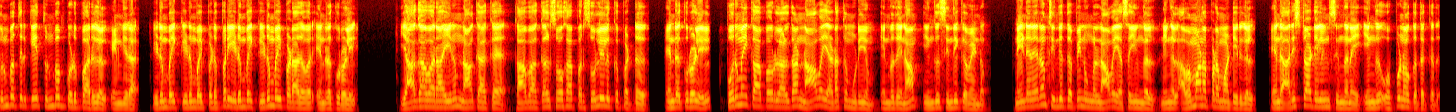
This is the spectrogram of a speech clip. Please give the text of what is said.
துன்பத்திற்கே துன்பம் கொடுப்பார்கள் என்கிறார். இடும்பைக்கு இடும்பைப்படுப்பர் இடும்பைக்கு இடும்பைப்படாதவர் என்ற குரலில். யாகாவராயினும் நாக்காக்க காவாக்கள் சோகாப்பர் சொல்லிழுக்கப்பட்டு என்ற குரலில் பொறுமை காப்பவர்களால் தான் நாவை அடக்க முடியும் என்பதை நாம் இங்கு சிந்திக்க வேண்டும். நீண்ட நேரம் சிந்தித்த பின் உங்கள் நாவை அசையுங்கள் நீங்கள் அவமானப்பட மாட்டீர்கள் என்ற அரிஸ்டாட்டிலின் சிந்தனை இங்கு ஒப்புநோக்கத்தக்கது.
